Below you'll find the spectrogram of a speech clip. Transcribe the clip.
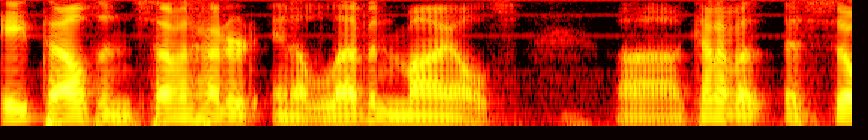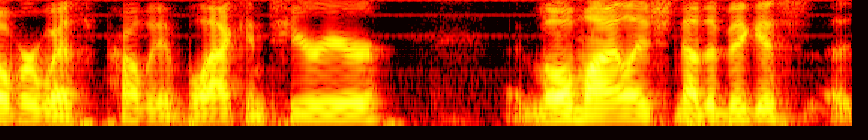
8,711 miles. Uh, kind of a, a, silver with probably a black interior. Low mileage. Now, the biggest uh,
